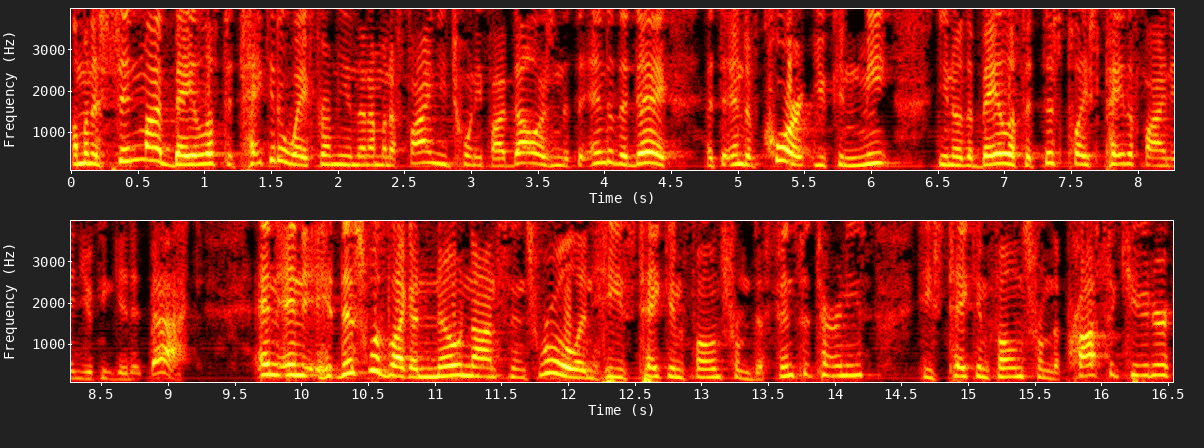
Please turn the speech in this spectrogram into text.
I'm going to send my bailiff to take it away from you and then I'm going to fine you $25. And at the end of the day, at the end of court, you can meet, you know, the bailiff at this place, pay the fine, and you can get it back. And, and this was like a no-nonsense rule, and he's taken phones from defense attorneys, he's taken phones from the prosecutor,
